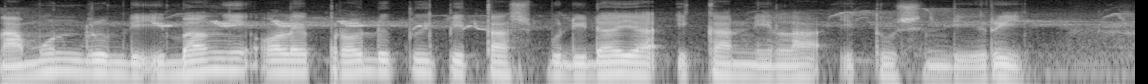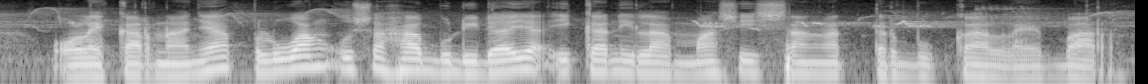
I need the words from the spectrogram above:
namun belum diimbangi oleh produktivitas budidaya ikan nila itu sendiri. Oleh karenanya, peluang usaha budidaya ikan nila masih sangat terbuka lebar.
